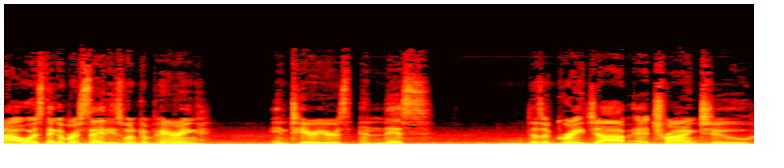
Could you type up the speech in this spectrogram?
And I always think of Mercedes when comparing interiors, and this does a great job at trying to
